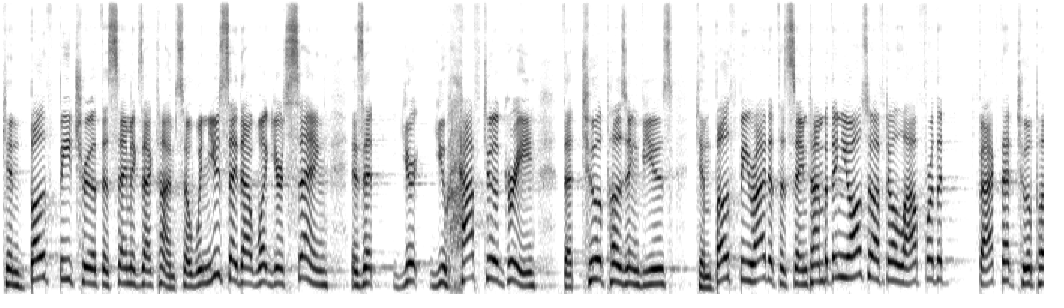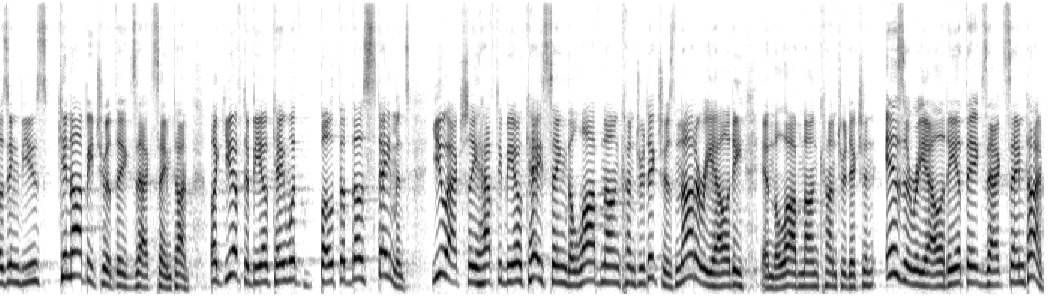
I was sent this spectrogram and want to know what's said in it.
can both be true at the same exact time. So, when you say that, what you're saying is that you're, you have to agree that two opposing views can both be right at the same time, but then you also have to allow for the fact that two opposing views cannot be true at the exact same time. Like, you have to be okay with both of those statements. You actually have to be okay saying the law of non contradiction is not a reality and the law of non contradiction is a reality at the exact same time.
